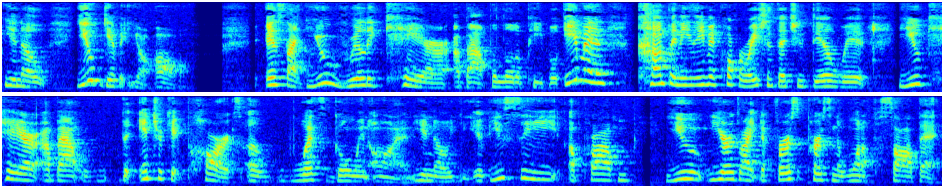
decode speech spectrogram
you know, you give it your all. It's like you really care about the little people. Even companies, even corporations that you deal with, you care about the intricate parts of what's going on. You know, if you see a problem, you you're like the first person to want to solve that.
